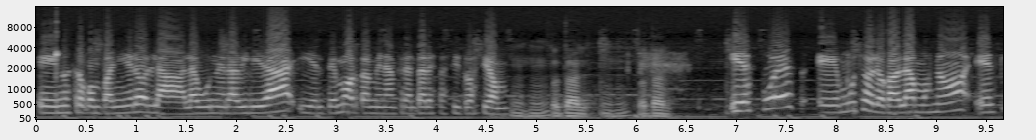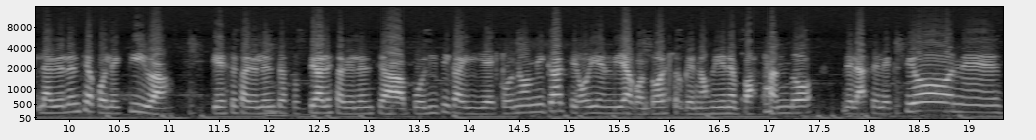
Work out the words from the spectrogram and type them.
eh, nuestro compañero, la, la vulnerabilidad y el temor también a enfrentar esta situación. Total, total. Y después, eh, mucho de lo que hablamos, ¿no? Es la violencia colectiva, que es esta violencia social, esta violencia política y económica, que hoy en día con todo esto que nos viene pasando de las elecciones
